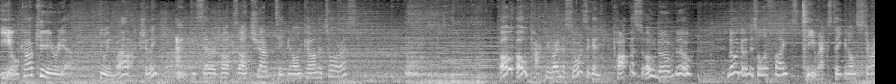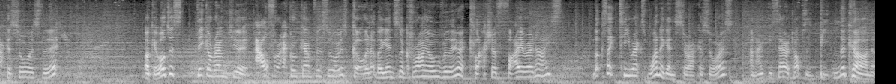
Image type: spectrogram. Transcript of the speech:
Eocarcharia. Doing well, actually. Anchiceratops, our champ, taking on Carnotaurus. Oh, oh, Pachyrhinosaurus against Papas. Oh, no, no. No, we're going to miss all the fights. T-Rex taking on Styracosaurus there. Okay, we'll just stick around here. Alpha Acrocanthosaurus going up against the Cry over there. A clash of fire and ice. Looks like T-Rex won against Styracosaurus, and Anchiceratops has beaten the Carno.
